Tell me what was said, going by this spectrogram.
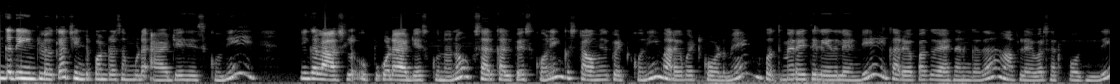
ఇంకా దీంట్లోకి ఆ చింతపండు రసం కూడా యాడ్ చేసేసుకొని ఇంకా లాస్ట్లో ఉప్పు కూడా యాడ్ చేసుకున్నాను. ఒకసారి కలిపేసుకొని ఇంకా స్టవ్ మీద పెట్టుకొని మరగపెట్టుకోవడమే. కొత్తిమీర అయితే లేదులేండి. కరివేపాకు వేసాను కదా ఆ ఫ్లేవర్ సరిపోతుంది.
